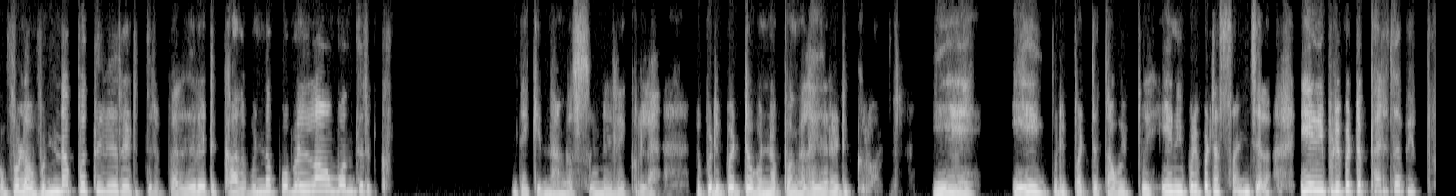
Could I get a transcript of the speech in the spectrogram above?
அவ்வளவு விண்ணப்பத்துக்கு எடுத்திருப்பார். ஈரெடுக்காத விண்ணப்பம் எல்லாம் வந்திருக்கும் இன்றைக்கு நாங்க சூழ்நிலைக்குள்ள இப்படிப்பட்ட விண்ணப்பங்களை ஏறெடுக்கிறோம் ஏ ஏன்? இப்படிப்பட்ட தவிப்பு? ஏன் இப்படிப்பட்ட சஞ்சலம்? ஏன் இப்படிப்பட்ட பரிதவிப்பு?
